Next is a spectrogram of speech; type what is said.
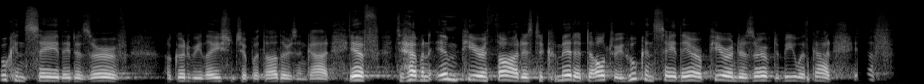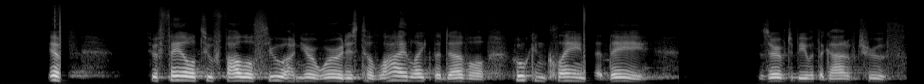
who can say they deserve a good relationship with others and God? If to have an impure thought is to commit adultery, who can say they are pure and deserve to be with God? If, if to fail to follow through on your word is to lie like the devil, who can claim that they deserve to be with the God of truth.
